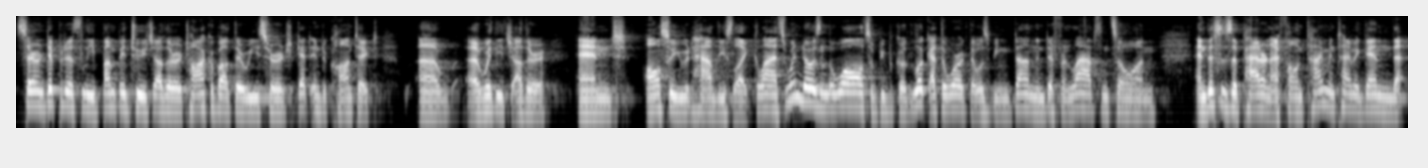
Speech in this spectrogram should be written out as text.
serendipitously bump into each other, talk about their research, get into contact uh, uh, with each other. And also, you would have these like glass windows in the wall, so people could look at the work that was being done in different labs and so on. And this is a pattern I found time and time again that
